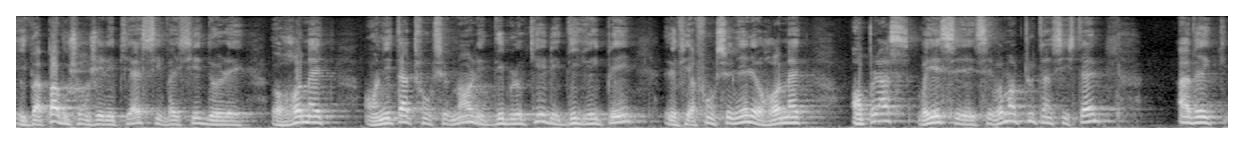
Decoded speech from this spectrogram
Il ne va pas vous changer les pièces, il va essayer de les remettre en état de fonctionnement, les débloquer, les dégripper, les faire fonctionner, les remettre en place. Vous voyez, c'est vraiment tout un système avec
